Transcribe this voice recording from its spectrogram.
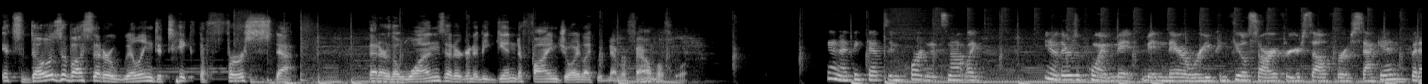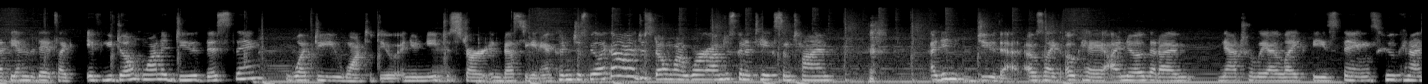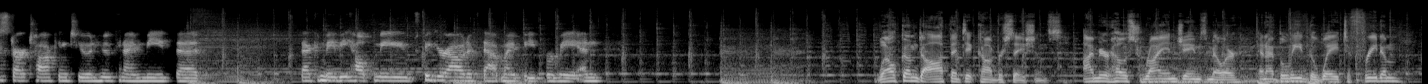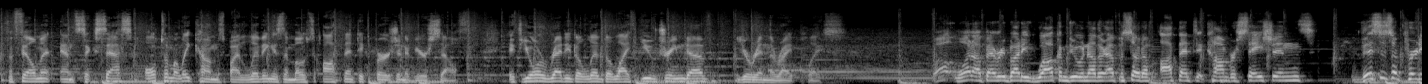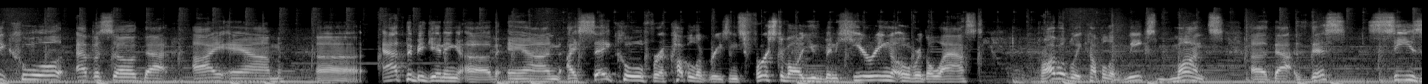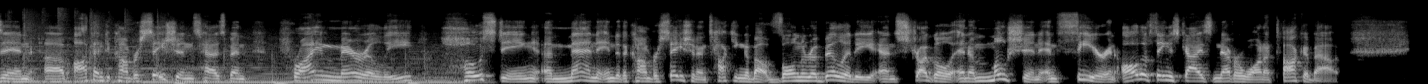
It's those of us that are willing to take the first step that are the ones that are going to begin to find joy like we've never found before. Yeah, and I think that's important. It's not like, you know, there's a point in there where you can feel sorry for yourself for a second, but at the end of the day, it's like, if you don't want to do this thing, what do you want to do? And you need to start investigating. I couldn't just be like, oh, I just don't want to work. I'm just going to take some time. I didn't do that. I was like, okay, I know that I'm naturally, I like these things. Who can I start talking to and who can I meet that that can maybe help me figure out if that might be for me? And Welcome to Authentic Conversations. I'm your host, Ryan James Miller, and I believe the way to freedom, fulfillment, and success ultimately comes by living as the most authentic version of yourself. If you're ready to live the life you've dreamed of, you're in the right place. Well, what up, everybody? Welcome to another episode of Authentic Conversations. This is a pretty cool episode that I am uh, at the beginning of. And I say cool for a couple of reasons. First of all, you've been hearing over the last probably couple of weeks, months, uh, that this season of Authentic Conversations has been primarily hosting uh, men into the conversation and talking about vulnerability and struggle and emotion and fear and all the things guys never want to talk about.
